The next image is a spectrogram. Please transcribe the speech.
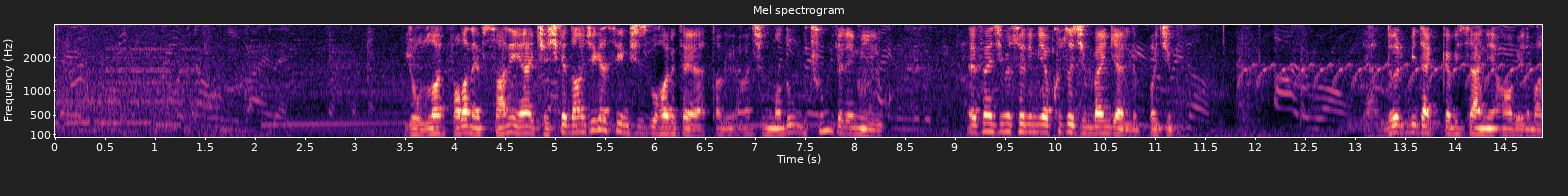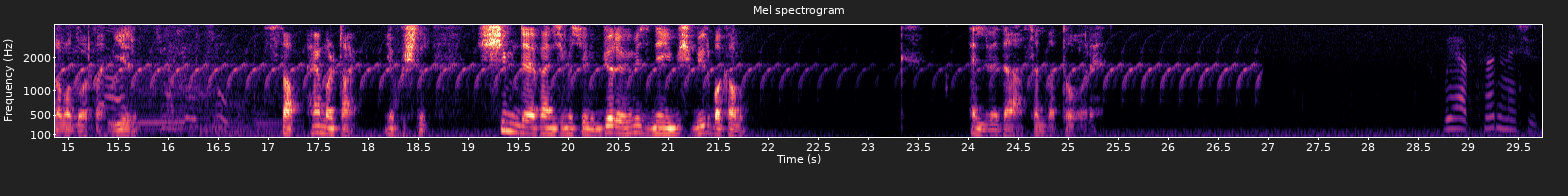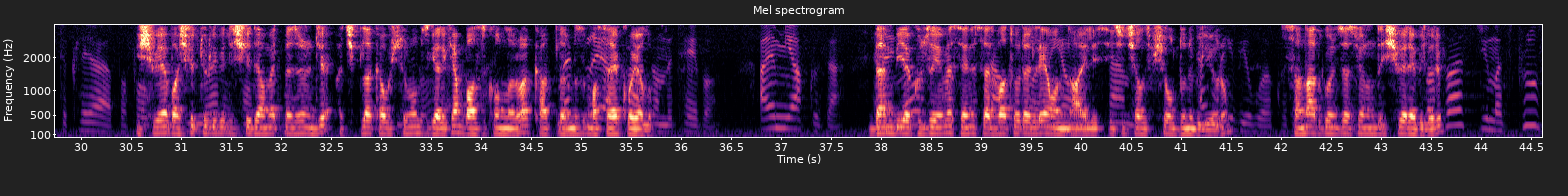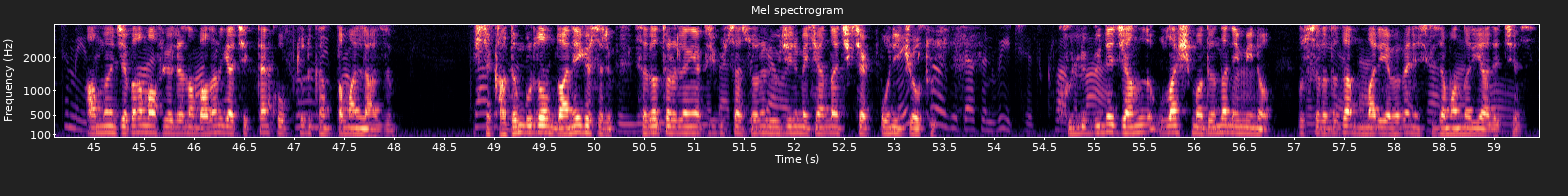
Yollar falan efsane ya. Keşke daha önce gelseymişiz bu haritaya. Tabii açılmadı uçum gelemiyoruz. Efendime söyleyeyim Yakuzacım ben geldim bacım. Ya dur bir dakika bir saniye. Aa benim araba da orada. Yerim. Stop. Hammer time. Yapıştır. Şimdi efendime söyleyeyim görevimiz neymiş bir bakalım. Elveda Salvatore. İş veya başka türlü bir ilişkiye devam etmeden önce açıklığa kavuşturmamız gereken bazı konular var. Kartlarımızı masaya koyalım. Ben bir Yakuza'yım ve senin Salvatore Leon ailesi için çalışmış olduğunu biliyorum. Sana organizasyonumda iş verebilirim. Ama önce bana mafyalarla bağlarını gerçekten koptuğunu kanıtlaman lazım. İşte kadın burada oğlum daha neyi göstereyim? Salvatore Leon yaklaşık 3 saat sonra Luigi'nin mekanından çıkacak 12.30. Kulübüne canlı ulaşmadığından emin ol. Bu sırada da Maria ve ben eski zamanları yad edeceğiz.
